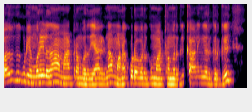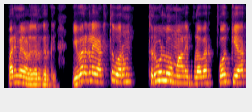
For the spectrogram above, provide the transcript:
பகுக்கக்கூடிய முறையில தான் மாற்றம் வருது. யாருக்குன்னா, மணக்குடவருக்கும் மாற்றம் இருக்கு, காளிங்கருக்கு இருக்கு, பரிமேலழகருக்கு இருக்கு. இவர்களை அடுத்து வரும் திருவள்ளுவ மாலை புலவர் போக்கியார்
